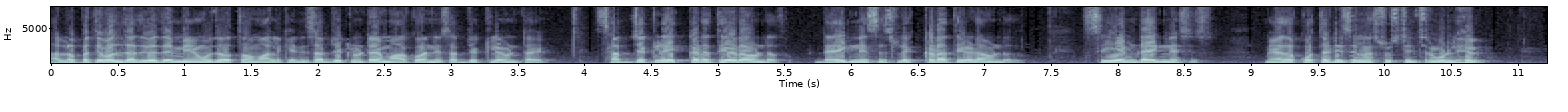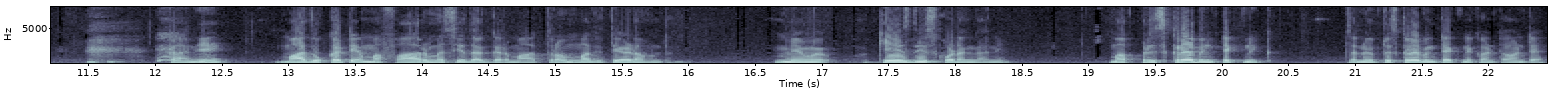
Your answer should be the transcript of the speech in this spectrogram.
అలోపతి వాళ్ళు చదివేదే మేము చదువుతాం. వాళ్ళకి ఎన్ని సబ్జెక్టులు ఉంటాయో మాకు అన్ని సబ్జెక్టులే ఉంటాయి. సబ్జెక్టులో ఎక్కడ తేడా ఉండదు. డయాగ్నోసిస్లో ఎక్కడా తేడా ఉండదు. Same diagnosis. మేము ఏదో కొత్త డిసిజన్ సృష్టించడం కూడా లేదు. కానీ మాది ఒక్కటే మా ఫార్మసీ దగ్గర మాత్రం మాది తేడా ఉంటుంది. మేము కేసు తీసుకోవడం కానీ మా ప్రిస్క్రైబింగ్ టెక్నిక్ దాన్ని మేము ప్రిస్క్రైబింగ్ టెక్నిక్ అంటాం. అంటే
